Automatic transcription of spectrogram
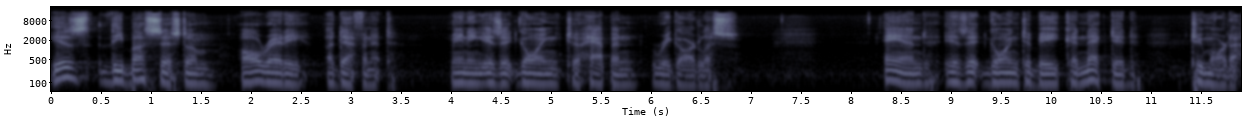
Is the bus system already a definite? Meaning, is it going to happen regardless? And is it going to be connected to MARTA?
